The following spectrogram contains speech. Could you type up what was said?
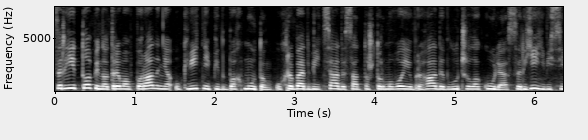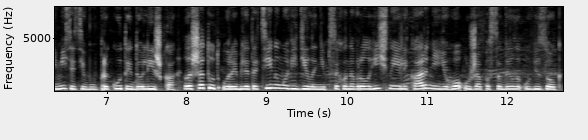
Сергій Топін отримав поранення у квітні під Бахмутом. У хребет бійця десантно-штурмової бригади влучила куля. Сергій вісім місяців був прикутий до ліжка. Лише тут, у реабілітаційному відділенні психоневрологічної лікарні, його уже посадили у візок.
